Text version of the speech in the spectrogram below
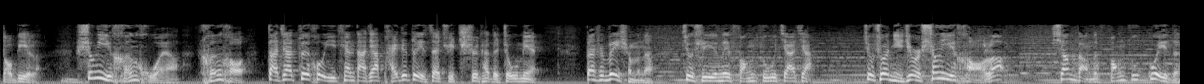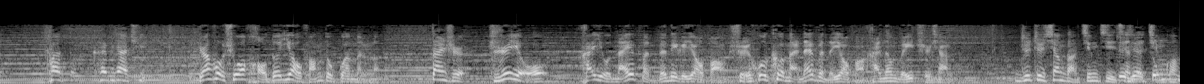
倒闭了，生意很火呀，很好。大家最后一天，大家排着队再去吃他的粥面，但是为什么呢？就是因为房租加价，就说你就是生意好了，香港的房租贵的。他都开不下去，然后说好多药房都关门了，但是只有还有奶粉的那个药房，水货客买奶粉的药房还能维持下来。你说这香港经济现在情况，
